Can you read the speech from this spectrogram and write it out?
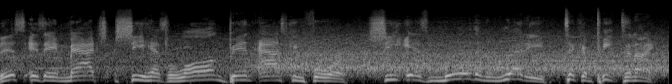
This is a match she has long been asking for. She is more than ready to compete tonight.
